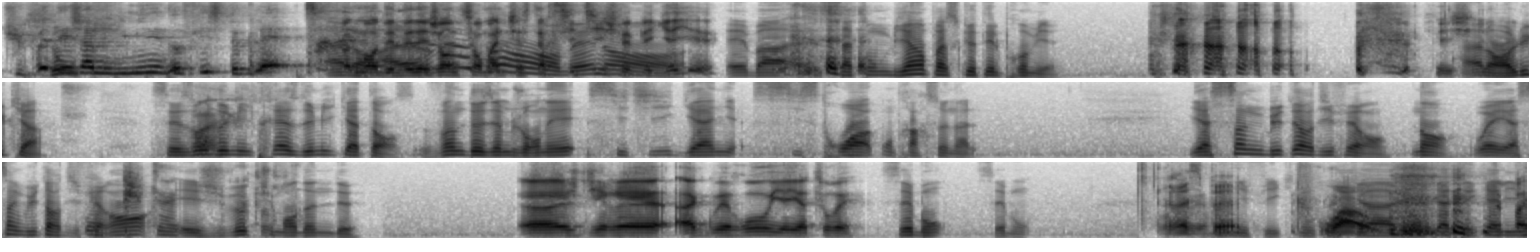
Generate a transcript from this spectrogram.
Tu peux Donc- déjà m'éliminer d'office, s'il te plaît On va demander des alors, légendes sur attends, Manchester City, je vais bégayer. Eh bah, ça tombe bien parce que t'es le premier. Alors, Lucas, saison Ouais. 2013-2014, 22e journée, City gagne 6-3 contre Arsenal. Il y a 5 buteurs différents. Non, ouais, il y a 5 buteurs différents Oh, putain. et je veux que tu m'en donnes deux. Euh, je dirais Agüero, Yaya Touré. C'est bon, c'est bon. Respect. Magnifique. Donc, Waouh. Lucas, Lucas, t'es Pas qualifié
